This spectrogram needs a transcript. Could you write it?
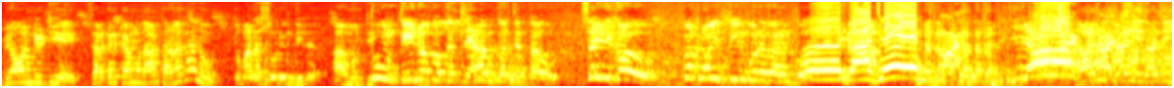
मी ऑन ड्युटी आहे. सरकारी कामात अडथळा ना कानू तुम्हाला सोडून दिलं. हा मग ठीक तुम तीनों को कत्ले आम कर सकता हूँ. सैनिकों पकड़ो इन तीन गुनहगारों को. अ, गाजे दाजी दाजी दाजी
